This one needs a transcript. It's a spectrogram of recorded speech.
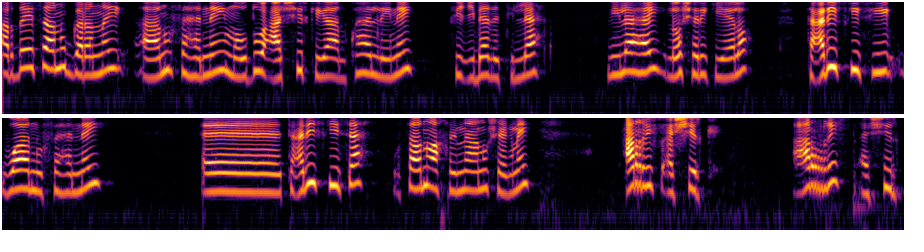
أرديس أنو قرني أنو فهني موضوع عشير كيان كهليني في عبادة الله. للهي لو شريك يالو. تعريف كيسي وانو فهني. أه تعريف كيسه. وسانو آخرنا أنو شاقني. Carif ashirk carif ashirk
